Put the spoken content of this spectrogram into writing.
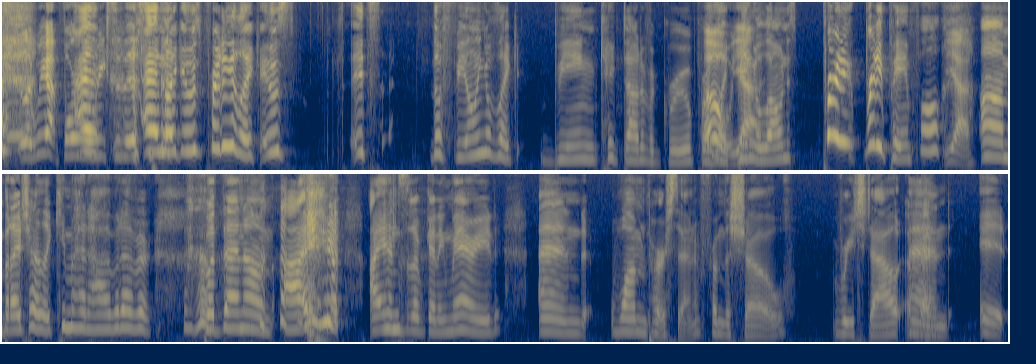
like, we got four more weeks of this. and like it was pretty like it was it's the feeling of like being kicked out of a group or Oh, like yeah. being alone is pretty pretty painful. yeah. Um, but I try to like keep my head high, whatever. but then um I I ended up getting married and one person from the show reached out Okay. and it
